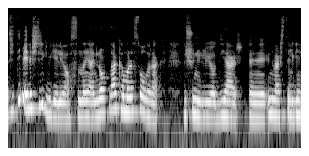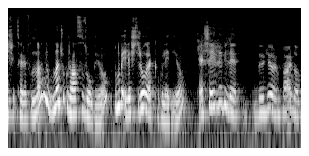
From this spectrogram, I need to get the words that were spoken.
ciddi bir eleştiri gibi geliyor aslında. Yani Lordlar Kamerası olarak düşünülüyor diğer e, üniversiteli hı hı. gençlik tarafından ve bundan çok rahatsız oluyor. Bunu bir eleştiri olarak kabul ediyor. Ya şeyde bile bölüyorum pardon.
